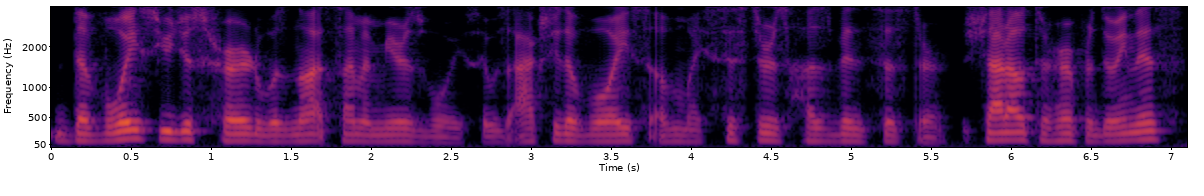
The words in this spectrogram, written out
The voice you just heard was not Saima Mir's voice. It was actually the voice of my sister's husband's sister. Shout out to her for doing this.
